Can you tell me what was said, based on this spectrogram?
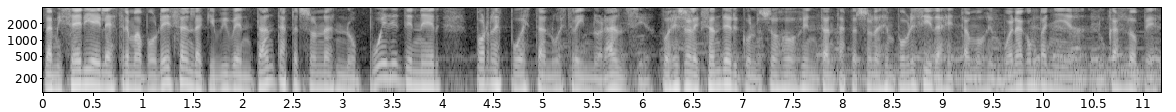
La miseria y la extrema pobreza en la que viven tantas personas no puede tener por respuesta nuestra ignorancia. Pues eso, Alexander, con los ojos en tantas personas empobrecidas, estamos en buena compañía, Lucas López,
